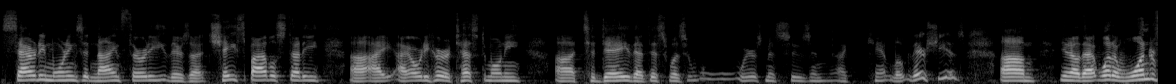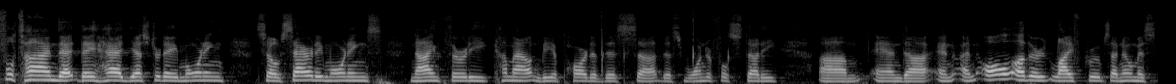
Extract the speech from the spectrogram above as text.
Saturday mornings at 9:30. There's a Chase Bible study. Uh, I, I already heard a testimony uh, today that this was. Where's Miss Susan? I can't look. There she is. Um, you know that what a wonderful time that they had yesterday morning. So Saturday mornings, 9:30. Come out and be a part of this uh, this wonderful study. Um, and, uh, and, and all other life groups. I know Miss,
